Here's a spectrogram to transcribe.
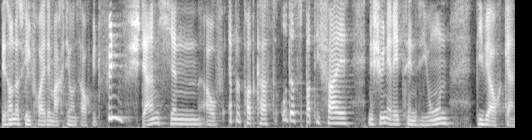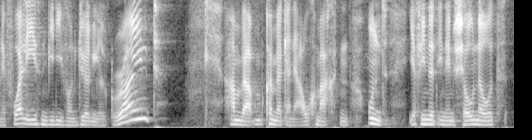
Besonders viel Freude macht ihr uns auch mit fünf Sternchen auf Apple Podcasts oder Spotify. Eine schöne Rezension, die wir auch gerne vorlesen, wie die von Daniel Grind. Haben wir, können wir gerne auch machen. Und ihr findet in den Show Notes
